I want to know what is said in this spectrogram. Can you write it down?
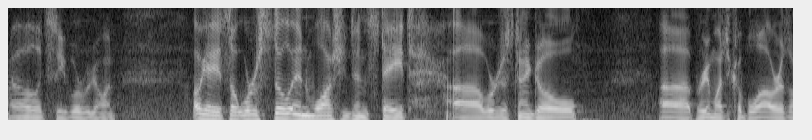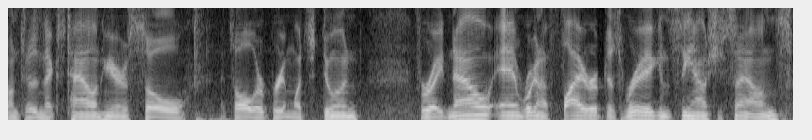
Oh, let's see where we're going. Okay, so we're still in Washington State. Uh, we're just gonna go uh, pretty much a couple hours onto the next town here. So that's all we're pretty much doing for right now. And we're gonna fire up this rig and see how she sounds.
